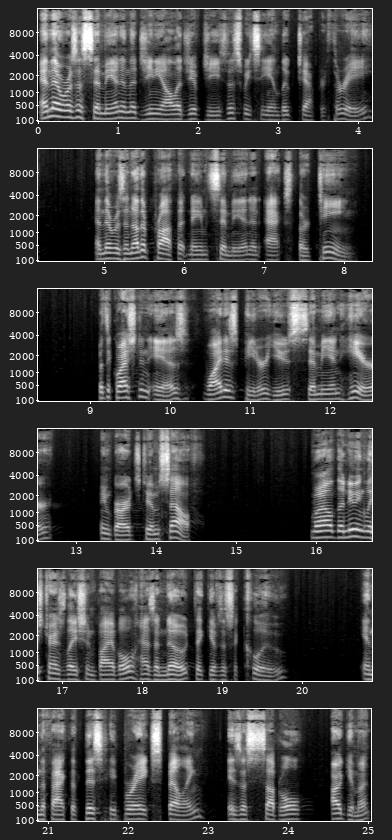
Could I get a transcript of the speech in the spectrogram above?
And there was a Simeon in the genealogy of Jesus, we see in Luke chapter 3. And there was another prophet named Simeon in Acts 13. But the question is, why does Peter use Simeon here in regards to himself? Well, the New English Translation Bible has a note that gives us a clue in the fact that this Hebraic spelling is a subtle argument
